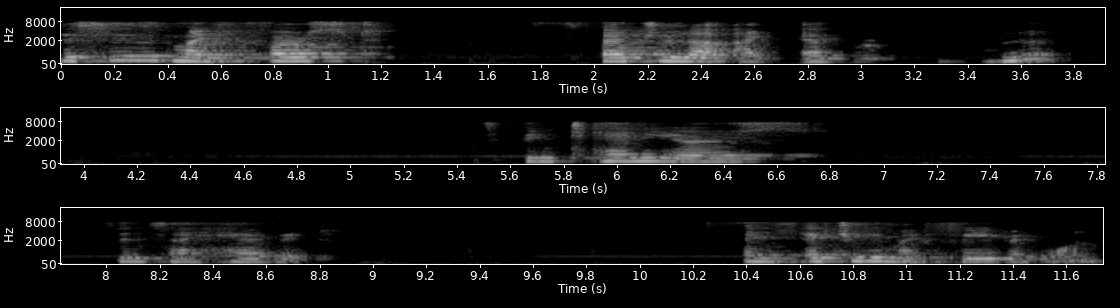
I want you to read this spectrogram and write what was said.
This is my first spatula I ever owned. Been 10 years since I have it. And it's actually my favorite one.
